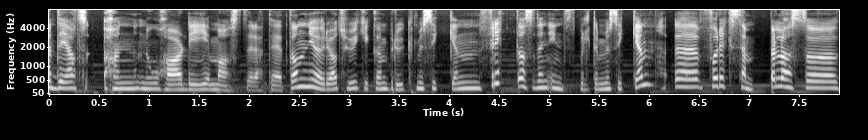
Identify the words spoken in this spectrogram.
Det at han nå har de masterrettighetene, gjør jo at hun ikke kan bruke musikken fritt. Altså den innspilte musikken. Eh, For eksempel altså,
